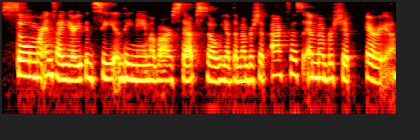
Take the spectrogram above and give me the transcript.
so when we're inside here, you can see the name of our steps. So we have the membership access and membership area.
